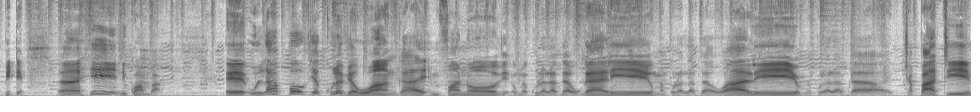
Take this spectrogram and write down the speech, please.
ipite. Uh, hii ni kwamba E, ulapo vyakula vya wanga mfano umekula labda ugali, umekula labda wali, umekula labda chapati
